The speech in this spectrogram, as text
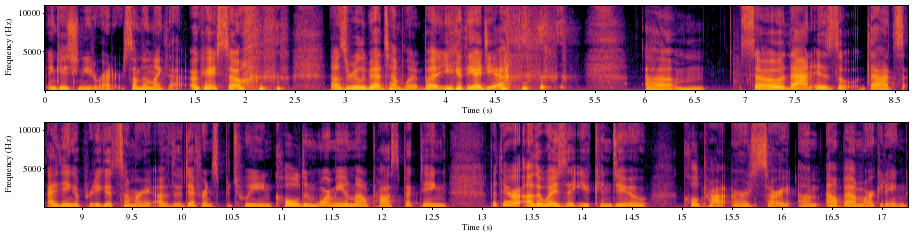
in case you need a writer, something like that. Okay, so that was a really bad template, but you get the idea. um, so that is that's I think a pretty good summary of the difference between cold and warm email prospecting. But there are other ways that you can do cold pro or sorry um, outbound marketing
